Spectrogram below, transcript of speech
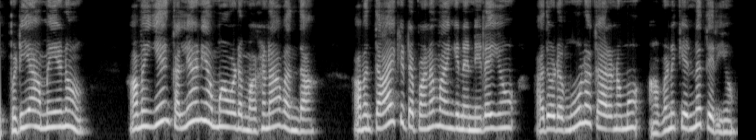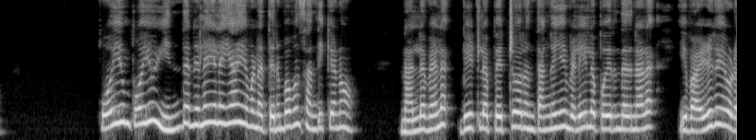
இப்படியே அமையணும். அவன் ஏன் கல்யாணி அம்மாவோட மகனாக வந்தான்? அவன் தாய்கிட்ட பணம் வாங்கின நிலையும் அதோட மூல காரணமும் அவனுக்கு என்ன தெரியும்? போயும் போயும் இந்த நிலையிலையா இவனை திரும்பவும் சந்திக்கணும்? நல்ல வேளை வீட்டில் பெற்றோரும் தங்கையும் வெளியில் போயிருந்ததுனால இவ அழுகையோட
